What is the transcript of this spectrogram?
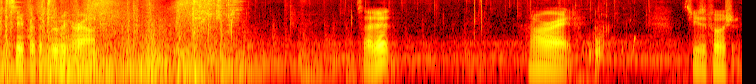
It's safer than moving around. Is that it? Alright. Let's use a potion.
